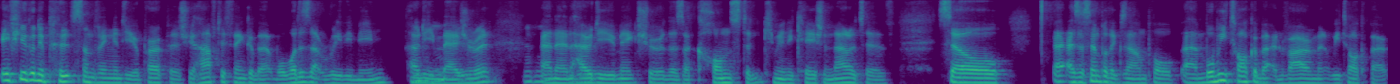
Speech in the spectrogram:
if you're going to put something into your purpose, you have to think about, well, what does that really mean? How do you mm-hmm. measure it? Mm-hmm. And then how do you make sure there's a constant communication narrative? So, as a simple example, um, when we talk about environment, we talk about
